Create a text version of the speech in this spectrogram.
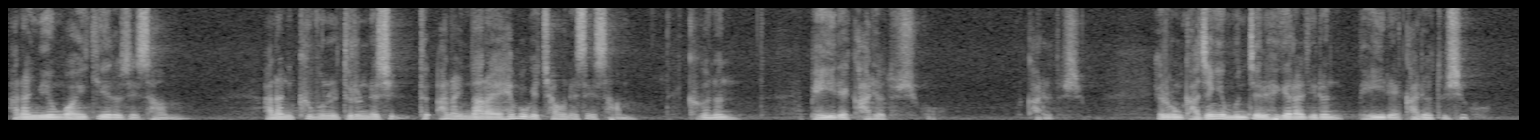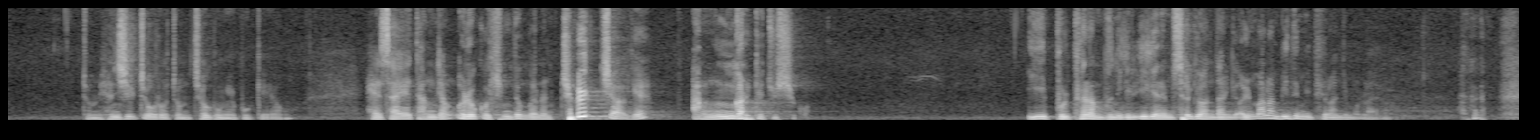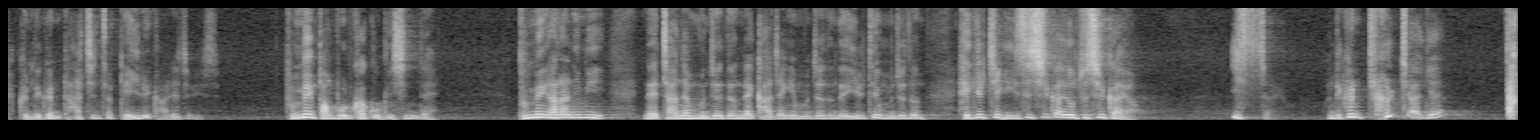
하나님의 영광의 기회로서의 삶, 하나님 그분을 드러내실 하나님 나라의 회복의 차원에서의 삶, 그거는 베일에 가려두시고 가려두시고 여러분 가정의 문제를 해결할 일은 베일에 가려두시고 좀 현실적으로 좀 적응해 볼게요. 회사에 당장 어렵고 힘든 거는 철저하게 안 가르쳐 주시고 이 불편한 분위기를 이겨내면 설교한다는 게 얼마나 믿음이 필요한지 몰라요. 근데 그건 다 진짜 베일에 가려져 있어요. 분명히 방법을 갖고 계신데 분명히 하나님이 내 자녀 문제든 내 가정의 문제든 내 일터의 문제든 해결책이 있으실까요? 없으실까요? 있어요. 근데 그건 철저하게 딱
